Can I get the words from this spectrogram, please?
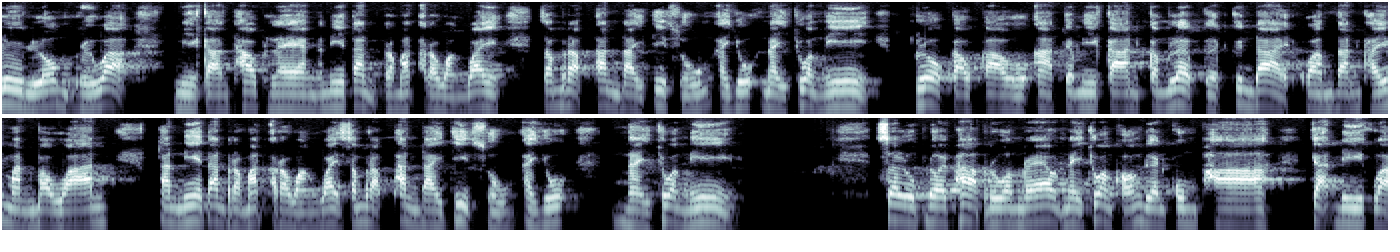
ลื่นล้มหรือว่ามีการเท้าแพลงอันนี้ท่านระมัดระวังไว้สำหรับท่านใดที่สูงอายุในช่วงนี้ โรคเก่าๆ อาจจะมีการกำเริบเกิดขึ้นได้ ความดันไขมันเบาหวาน อันนี้ท่านระมัดระวังไว้สำหรับท่านใดที่สูงอายุในช่วงนี้ สรุปโดยภาพรวมแล้วในช่วงของเดือนกุมภาจะดีกว่า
